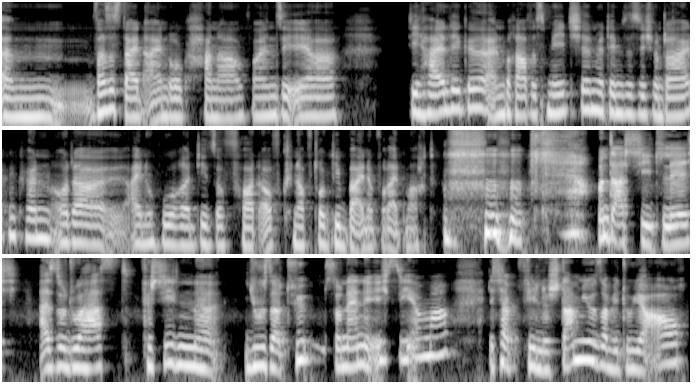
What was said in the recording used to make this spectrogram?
Ähm, was ist dein Eindruck, Hanna? Wollen sie eher die Heilige, ein braves Mädchen, mit dem sie sich unterhalten können, oder eine Hure, die sofort auf Knopfdruck die Beine breit macht? Unterschiedlich. Also du hast verschiedene User-Typen, so nenne ich sie immer. Ich habe viele Stammuser, wie du ja auch,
